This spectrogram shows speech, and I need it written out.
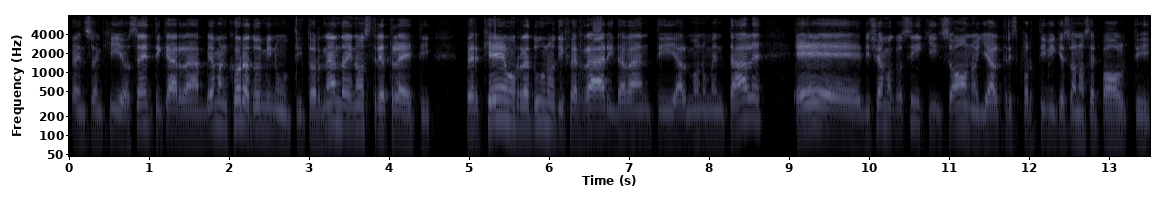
Penso anch'io. Senti Carla, abbiamo ancora due minuti. Tornando ai nostri atleti, perché un raduno di Ferrari davanti al Monumentale? E diciamo così, chi sono gli altri sportivi che sono sepolti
